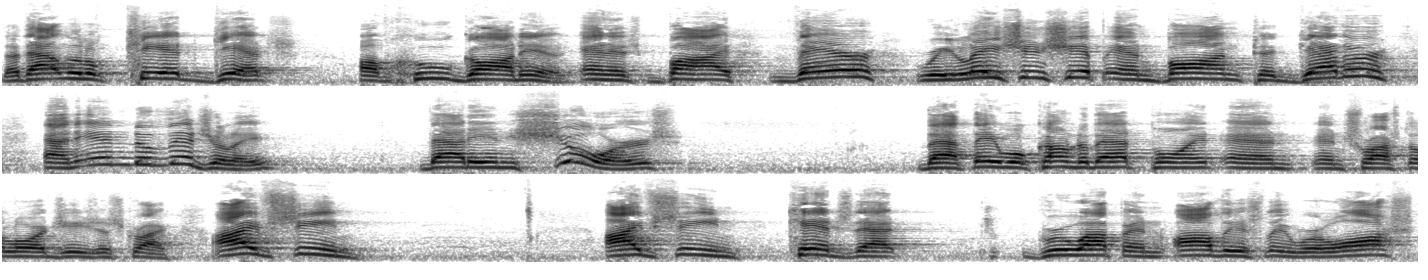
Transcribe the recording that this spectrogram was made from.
that that little kid gets of who God is. And it's by their relationship and bond together and individually that ensures that they will come to that point and, and trust the Lord Jesus Christ. I've seen, I've seen kids that grew up and obviously were lost.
